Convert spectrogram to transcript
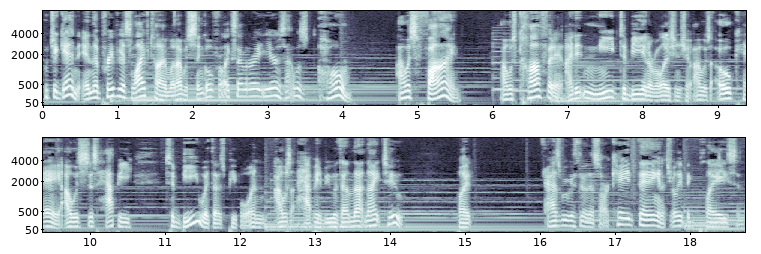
Which, again, in the previous lifetime when I was single for like seven or eight years, I was home. I was fine. I was confident. I didn't need to be in a relationship. I was okay. I was just happy to be with those people, and I was happy to be with them that night too. But as we were through this arcade thing, and it's a really big place, and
